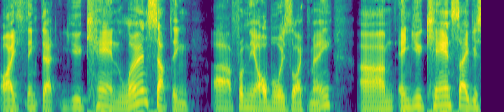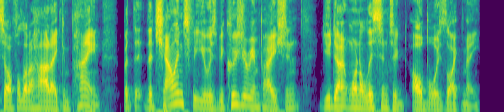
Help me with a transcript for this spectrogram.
I think that you can learn something uh, from the old boys like me. Um, and you can save yourself a lot of heartache and pain. But the, the challenge for you is because you're impatient, you don't want to listen to old boys like me.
